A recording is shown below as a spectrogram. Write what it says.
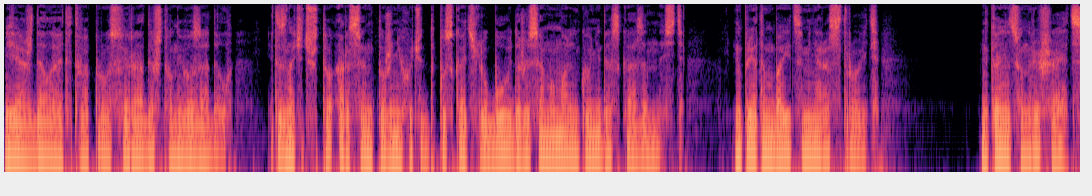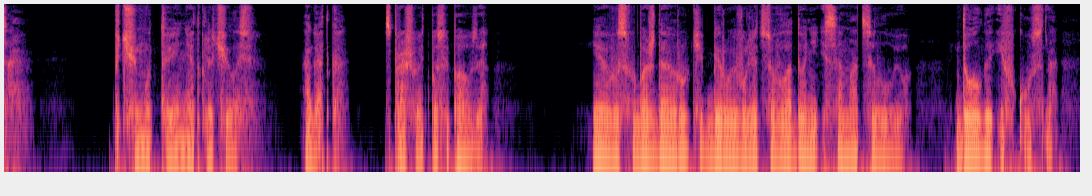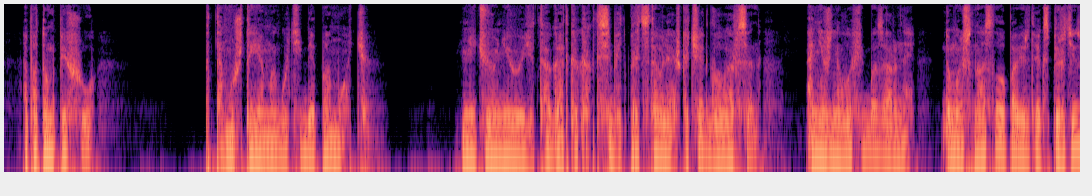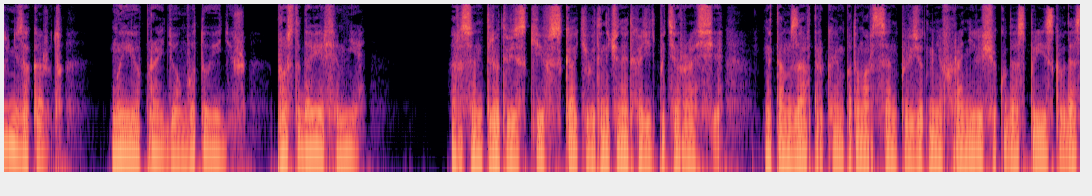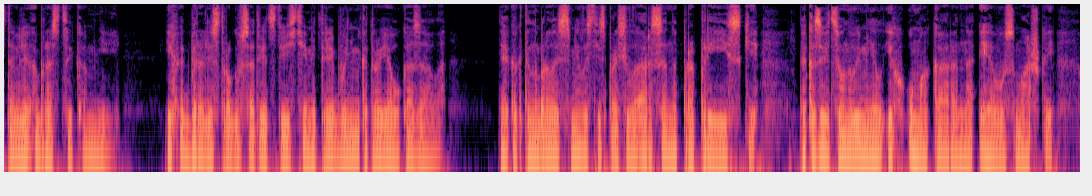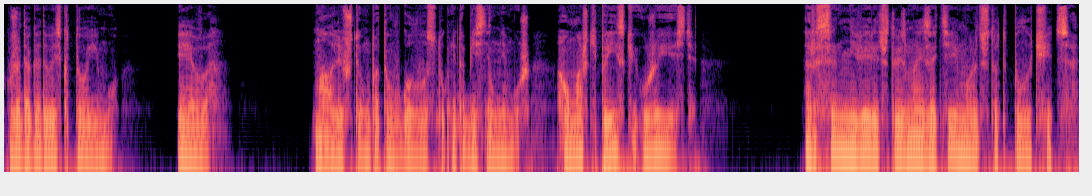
Я ждала этот вопрос и рада, что он его задал. Это значит, что Арсен тоже не хочет допускать любую, даже самую маленькую недосказанность, но при этом боится меня расстроить. Наконец он решается. «Почему ты не отключилась, Агатка?» — спрашивает после паузы. Я высвобождаю руки, беру его лицо в ладони и сама целую долго и вкусно, а потом пишу, потому что я могу тебе помочь. «Ничего не выйдет, Агатка, как ты себе это представляешь?» — качает головой Арсен. «Они же не лохи базарные. Думаешь, на слово поверят экспертизу не закажут? Мы ее пройдем, вот увидишь. Просто доверься мне». Арсен трет виски, вскакивает и начинает ходить по террасе. Мы там завтракаем, потом Арсен повезет меня в хранилище, куда с приисков доставили образцы камней. Их отбирали строго в соответствии с теми требованиями, которые я указала. Я как-то набралась смелости и спросила Арсена про прииски. Оказывается, он выменял их у Макара на Эву с Машкой, уже догадываясь, кто ему. Эва. Мало ли, что ему потом в голову стукнет, объяснил мне муж. А у Машки прииски уже есть. Арсен не верит, что из моей затеи может что-то получиться.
